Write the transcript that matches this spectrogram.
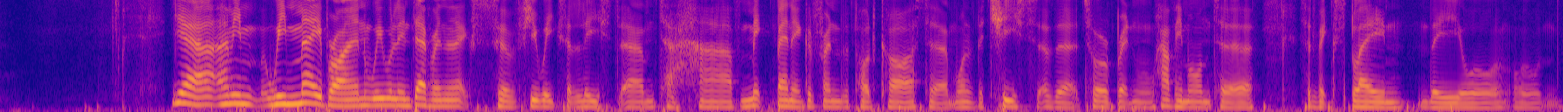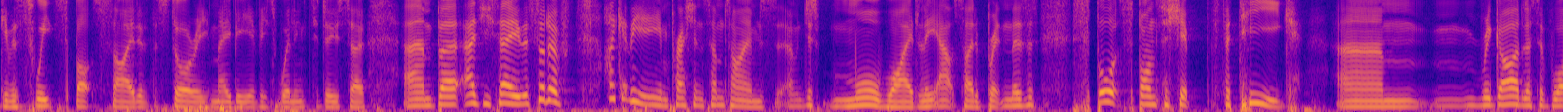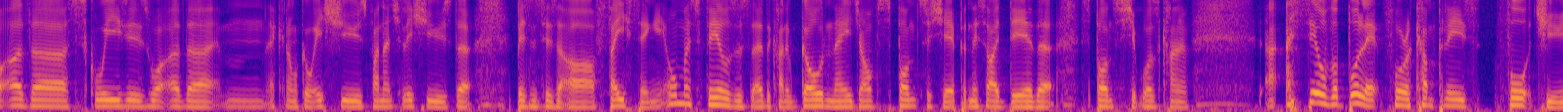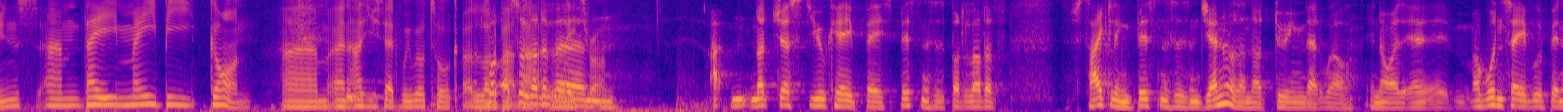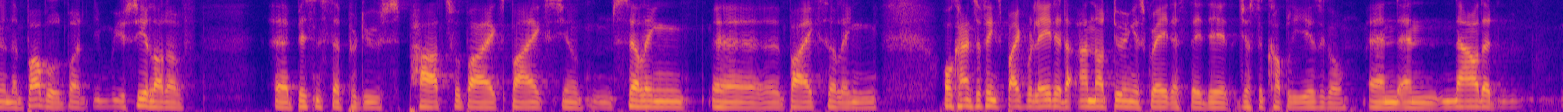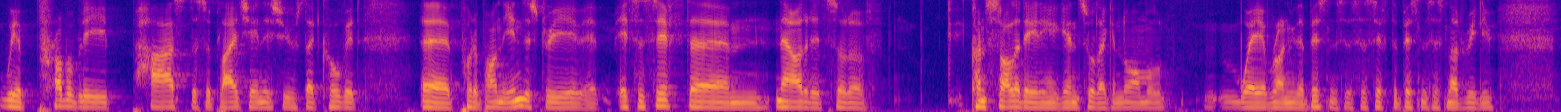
Yeah, I mean, we may, Brian, we will endeavour in the next few weeks at least um, to have Mick Bennett, good friend of the podcast, um, one of the chiefs of the Tour of Britain. We'll have him on to sort of explain the or, or give a sweet spot side of the story, maybe if he's willing to do so. Um, but as you say, the sort of, I get the impression sometimes, um, just more widely outside of Britain, there's a sports sponsorship fatigue um, regardless of what other squeezes, what other um, economical issues, financial issues that businesses are facing, it almost feels as though the kind of golden age of sponsorship and this idea that sponsorship was kind of a silver bullet for a company's fortunes, um, they may be gone. Um, and as you said, we will talk a lot about that lot of, later um, on. Uh, not just UK based businesses, but a lot of cycling businesses in general are not doing that well. You know, I, I, I wouldn't say we've been in a bubble, but you see a lot of uh, business that produce parts for bikes, bikes, you know, selling uh, bikes, selling all kinds of things bike related are not doing as great as they did just a couple of years ago. And and now that we're probably past the supply chain issues that COVID uh, put upon the industry, it, it's as if the, um, now that it's sort of consolidating again to like a normal way of running their businesses as if the business is not really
